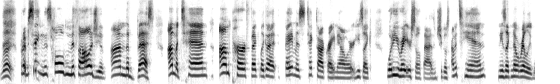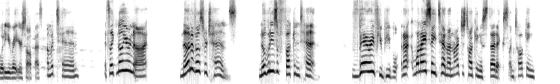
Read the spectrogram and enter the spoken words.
right. but I'm saying this whole mythology of I'm the best, I'm a 10, I'm perfect, like that famous TikTok right now where he's like, What do you rate yourself as? And she goes, I'm a 10. And he's like, No, really, what do you rate yourself as? I'm a 10. It's like, No, you're not. None of us are 10s. Nobody's a fucking 10. Very few people. And I, when I say 10, I'm not just talking aesthetics, I'm talking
